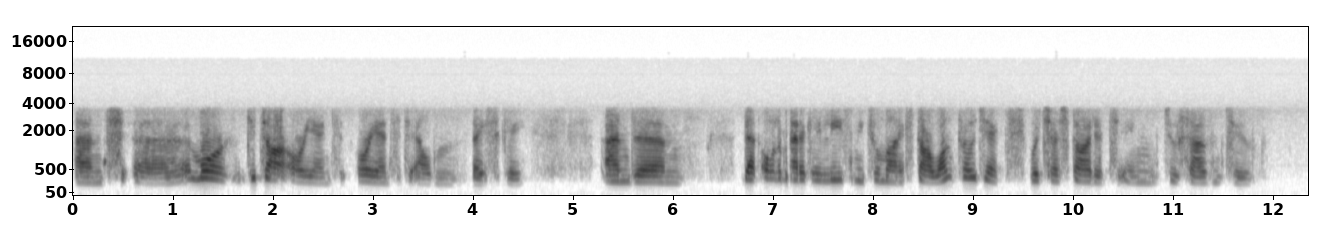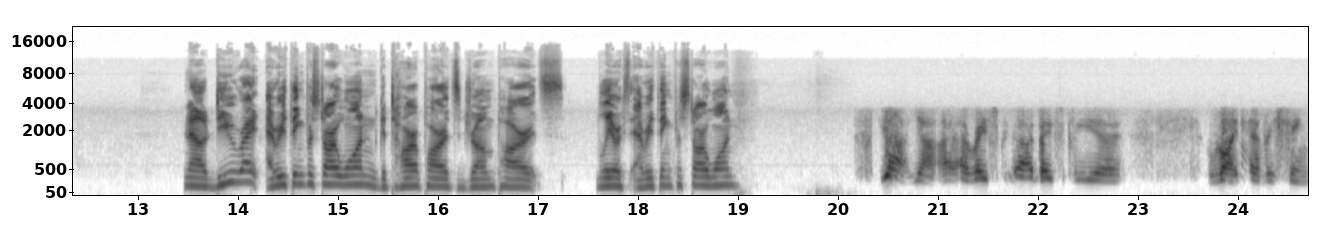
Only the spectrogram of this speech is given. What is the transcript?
and uh, a more guitar-oriented oriented album, basically. And um, that automatically leads me to my Star One project, which I started in 2002. Now, do you write everything for Star One? Guitar parts, drum parts, lyrics, everything for Star One? Yeah, yeah. I, I, race, I basically uh, write everything.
